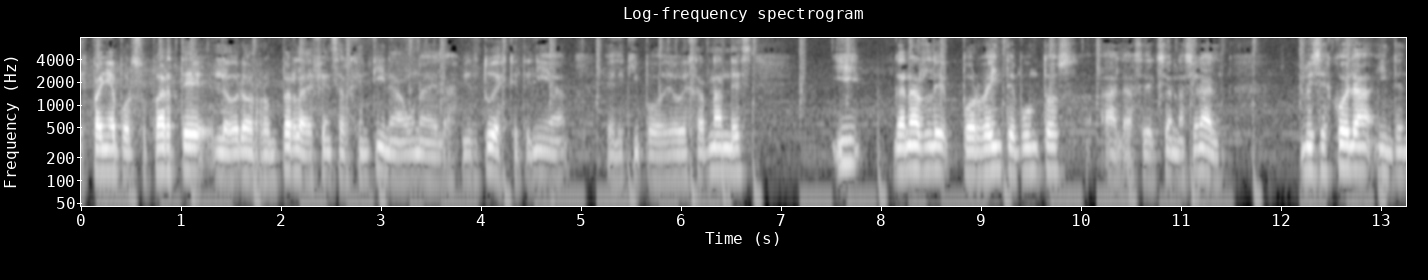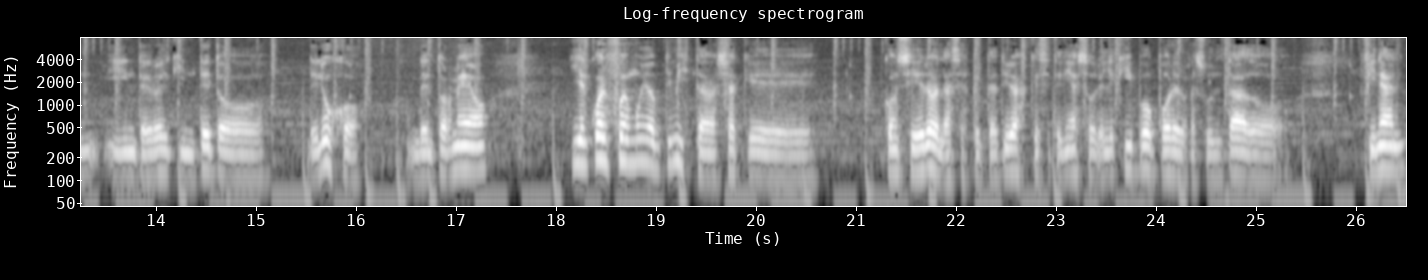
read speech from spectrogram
España por su parte logró romper la defensa argentina, una de las virtudes que tenía el equipo de Oveja Hernández, y ganarle por 20 puntos a la selección nacional. Luis Escola integró el quinteto de lujo del torneo y el cual fue muy optimista ya que consideró las expectativas que se tenía sobre el equipo por el resultado final,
